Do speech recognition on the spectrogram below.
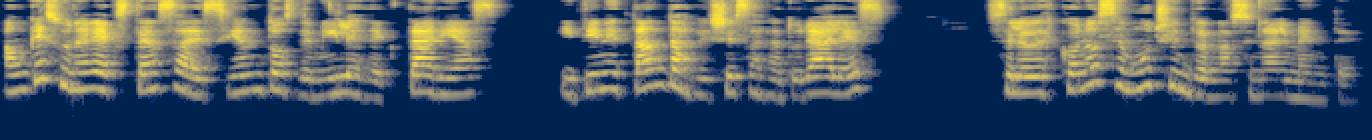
Aunque es un área extensa de cientos de miles de hectáreas y tiene tantas bellezas naturales, se lo desconoce mucho internacionalmente.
